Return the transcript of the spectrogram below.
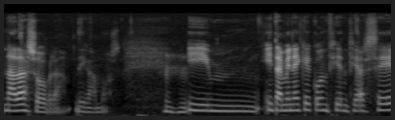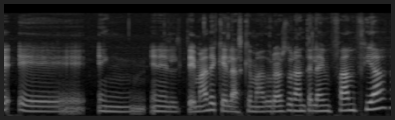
Nada sobra, digamos. Mm, y, también hay que concienciarse eh, en, el tema de que las quemaduras durante la infancia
